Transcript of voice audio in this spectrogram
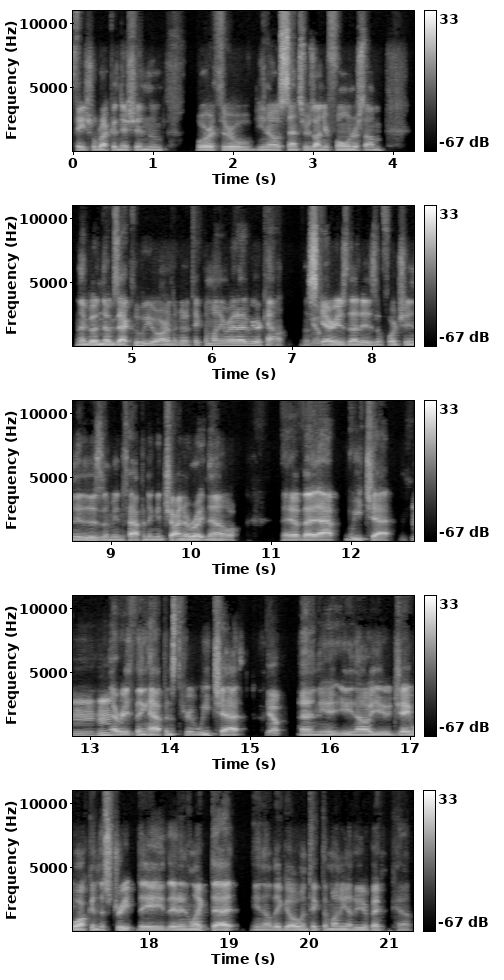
facial recognition or through you know sensors on your phone or something. And they're going to know exactly who you are and they're going to take the money right out of your account. As yep. scary as that is, unfortunately, it is. I mean, it's happening in China right now. They have that app WeChat. Mm-hmm. Everything happens through WeChat. Yep. And you you know you jaywalk in the street. They they didn't like that. You know they go and take the money out of your bank account.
